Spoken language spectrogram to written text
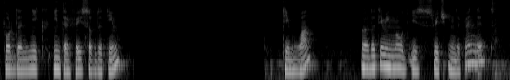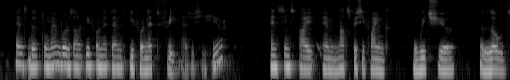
for the NIC interface of the team, team 1 uh, the teaming mode is switch independent and the two members are Ethernet and Ethernet free as you see here. And since I am not specifying which uh, load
